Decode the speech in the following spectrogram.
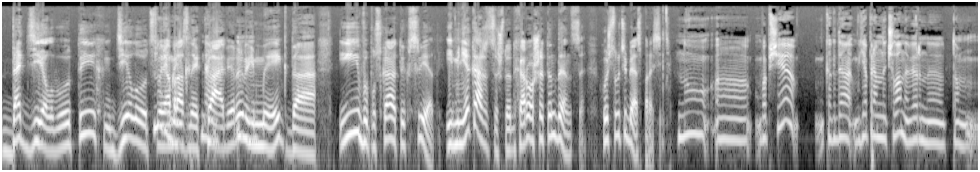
доделывают их, делают Ну, своеобразные ремейк, да. каверы, Мгм. ремейк, да, и выпускают их в свет. И мне кажется, что это хорошая тенденция. Хочется у тебя спросить. Ну, э, вообще, когда я прям начала, наверное, там,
